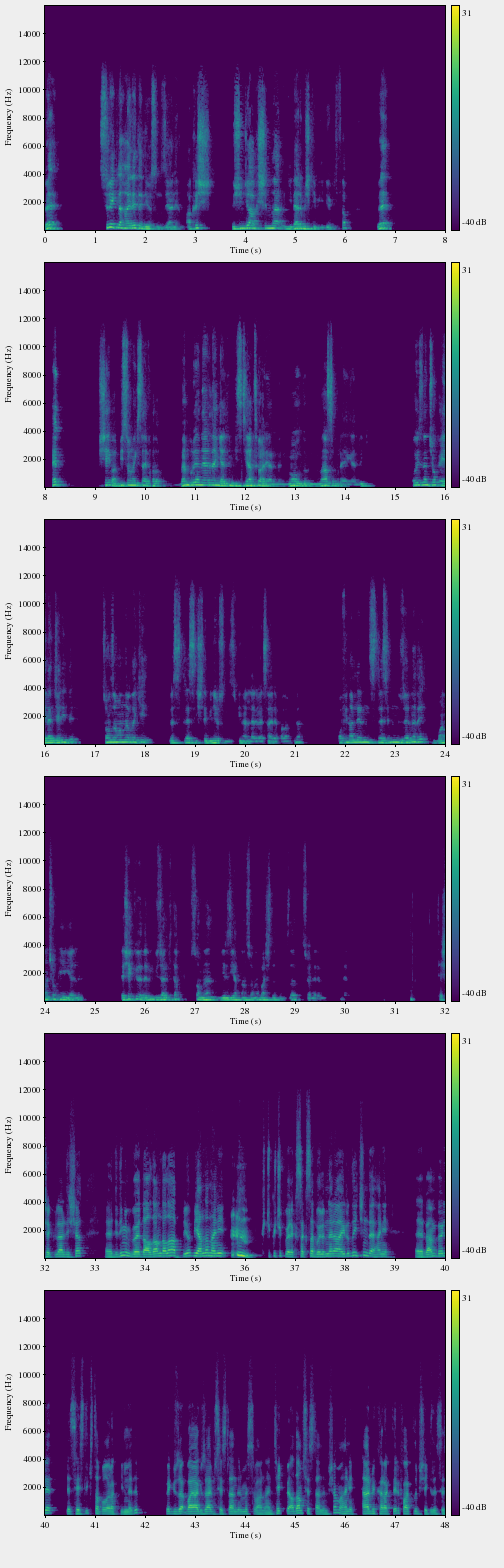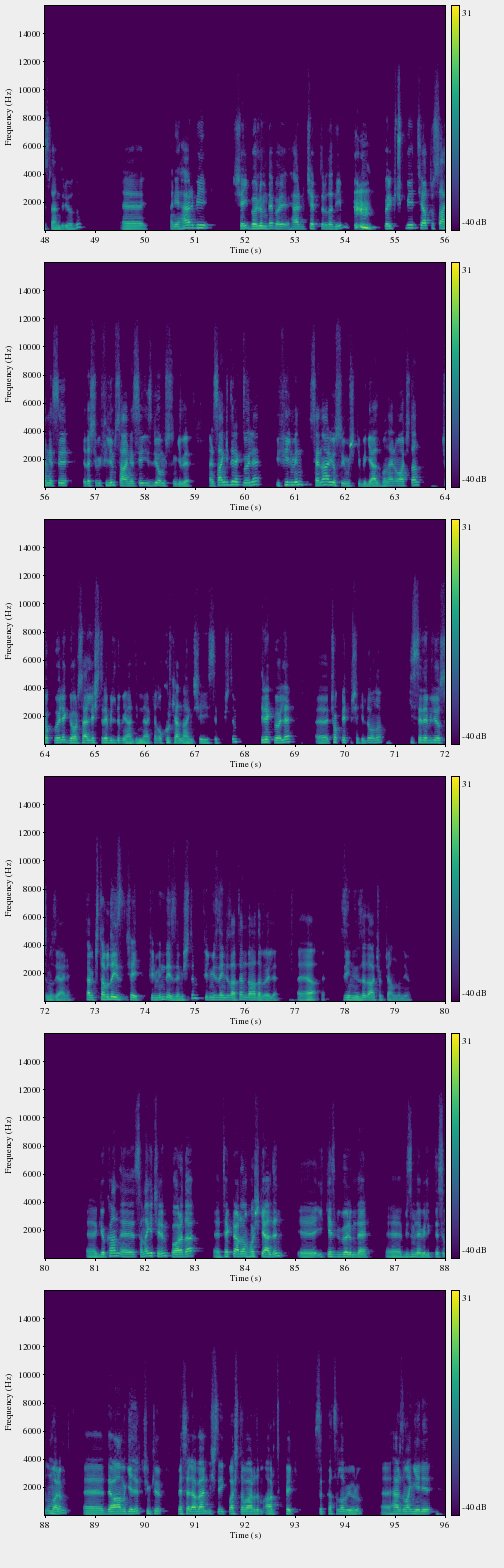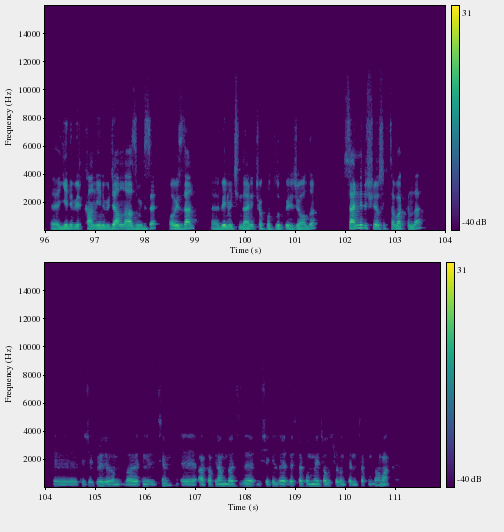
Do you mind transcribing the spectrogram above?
Ve sürekli hayret ediyorsunuz yani akış, düşünce akışında gidermiş gibi gidiyor kitap. Ve hep şey var bir sonraki sayfada ben buraya nereden geldim hissiyatı var yani. Ne oldu? Nasıl buraya geldik? O yüzden çok eğlenceliydi. son zamanlardaki ve stres işte biliyorsunuz finaller vesaire falan filan. O finallerin stresinin üzerine de bana çok iyi geldi. Teşekkür ederim. Güzel kitap. Sonra girizgahtan sonra başladığımızda söylerim. Teşekkürler Dişat. Ee, dediğim gibi böyle daldan dala atlıyor. Bir yandan hani küçük küçük böyle kısa kısa bölümlere ayrıldığı için de hani e, ben böyle sesli kitap olarak dinledim ve güzel bayağı güzel bir seslendirmesi vardı. Hani tek bir adam seslendirmiş ama hani her bir karakteri farklı bir şekilde seslendiriyordu. Ee, hani her bir şey bölümde böyle her bir chapter'da diyeyim böyle küçük bir tiyatro sahnesi ya da işte bir film sahnesi izliyormuşsun gibi. Hani sanki direkt böyle bir filmin senaryosuymuş gibi geldi bana. Yani o açıdan çok böyle görselleştirebildim yani dinlerken. Okurken de aynı şeyi hissetmiştim. Direkt böyle e, çok net bir şekilde onu hissedebiliyorsunuz yani. Tabii kitabı da iz, şey filmini de izlemiştim. Filmi izleyince zaten daha da böyle e, zihninizde daha çok canlanıyor. E, Gökhan e, sana geçelim. Bu arada e, tekrardan hoş geldin. E, ilk kez bir bölümde e, bizimle birliktesin. Umarım e, devamı gelir. Çünkü mesela ben işte ilk başta vardım. Artık pek sık katılamıyorum. E, her zaman yeni e, yeni bir kan, yeni bir can lazım bize. O yüzden e, benim için de hani çok mutluluk verici oldu. Sen ne düşünüyorsun kitap hakkında? Ee, teşekkür ediyorum davetiniz için. Ee, arka planda size bir şekilde destek olmaya çalışıyordum kendi çapımda ama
